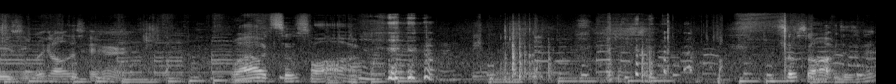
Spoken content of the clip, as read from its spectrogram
Crazy, look at all this hair. Wow, it's so soft. it's so soft, isn't it?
